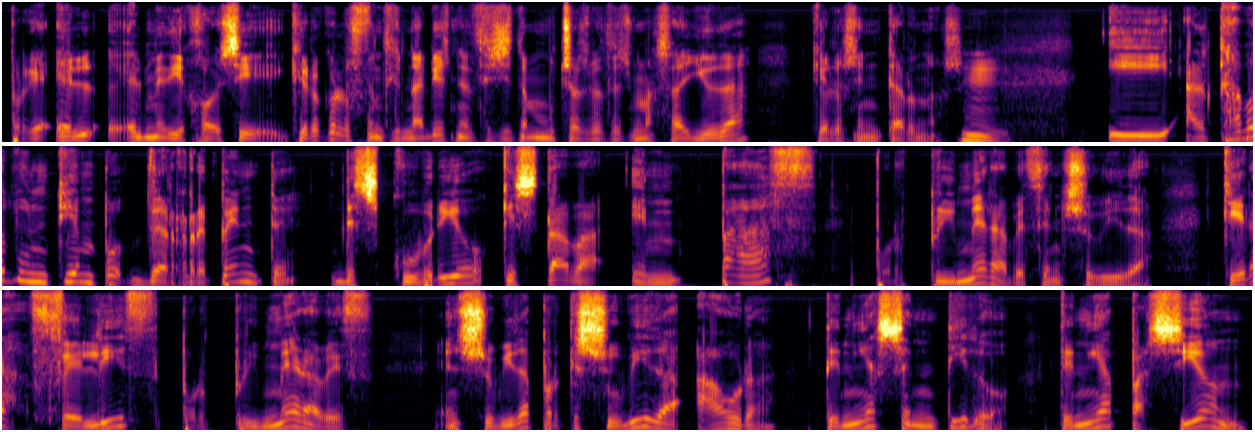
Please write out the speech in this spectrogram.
Porque él, él me dijo, sí, creo que los funcionarios necesitan muchas veces más ayuda que los internos. Mm. Y al cabo de un tiempo, de repente, descubrió que estaba en paz por primera vez en su vida, que era feliz por primera vez en su vida, porque su vida ahora tenía sentido, tenía pasión.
